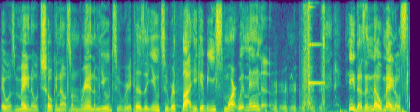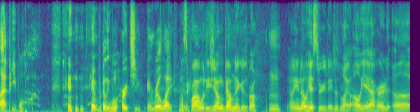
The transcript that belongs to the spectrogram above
it was Maino choking out some random YouTuber because a YouTuber thought he could be smart with Maino. he doesn't know Maino slap people. it really will hurt you in real life. That's the problem with these young dumb niggas, bro. Mm. They don't even know history. They just be like, oh yeah, I heard. Uh,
